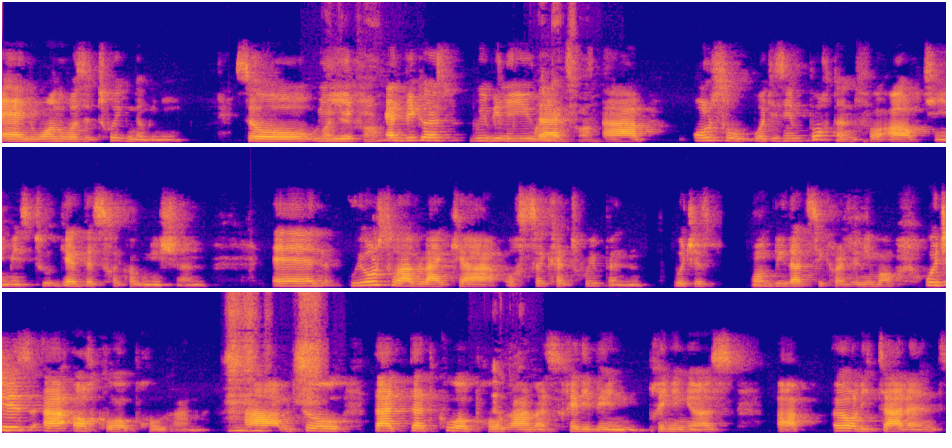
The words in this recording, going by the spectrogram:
and one was a Twig nominee. So we Wonderful. and because we believe Wonderful. that uh, also what is important for our team is to get this recognition, and we also have like uh, our secret weapon, which is won't be that secret anymore, which is uh, our co-op program. um, so that that co-op program has really been bringing us uh, early talent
